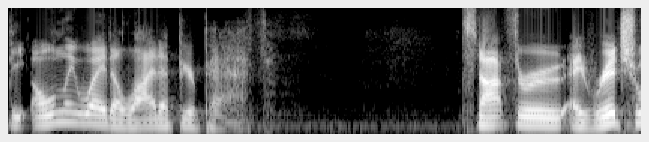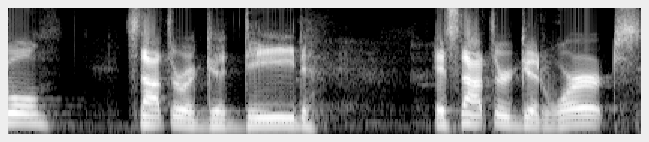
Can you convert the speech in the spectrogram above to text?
The only way to light up your path. It's not through a ritual, It's not through a good deed. It's not through good works.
